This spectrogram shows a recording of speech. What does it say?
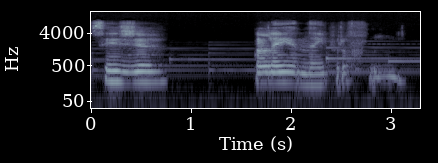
Seja plena e profunda.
